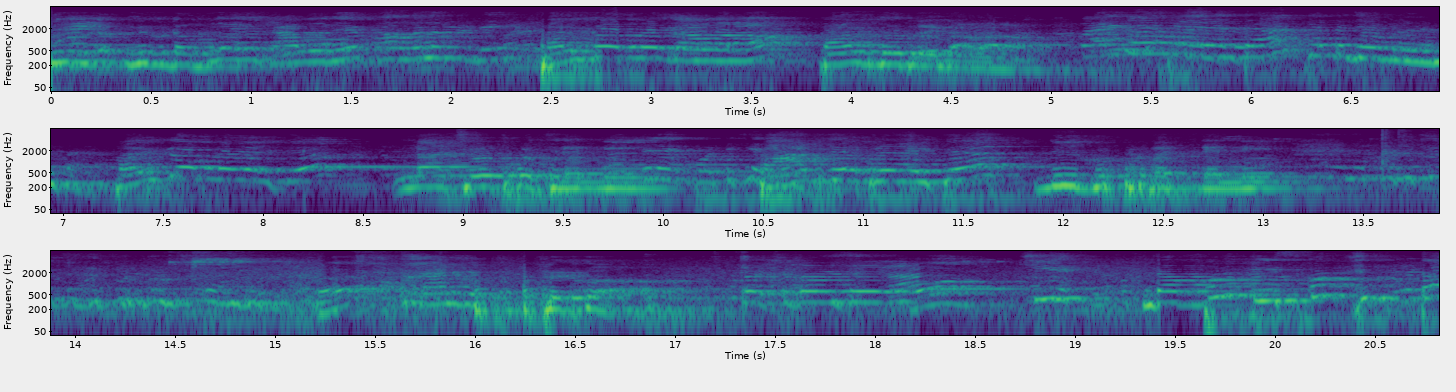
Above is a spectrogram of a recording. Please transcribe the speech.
మీకు మీకు డబ్బులైనా కావాలి? పై డబ్బులే కావాలా? పాడు డబ్బులే కావాలా పై డబ్బులే అయితే నా చేతికి వచ్చినండి పాడు డబ్బులే అయితే నీ గుప్పుడు పెట్టండి పెట్టుకో. డబ్బులు తీసుకో చిత్తా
